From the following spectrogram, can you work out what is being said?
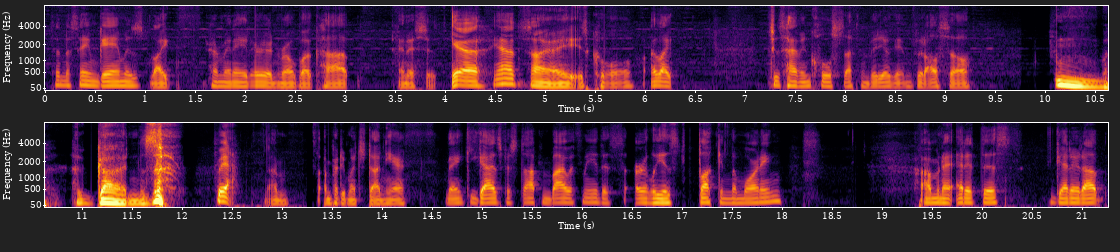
It's in the same game as like Terminator and RoboCop, and it's just yeah, yeah, it's alright. It's cool. I like just having cool stuff in video games, but also, mmm, guns. but yeah, I'm I'm pretty much done here. Thank you guys for stopping by with me this early as fuck in the morning. I'm gonna edit this, get it up,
